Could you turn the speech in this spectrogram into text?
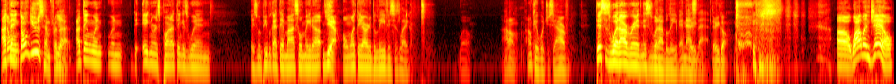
I don't, think don't use him for yeah, that. I think when when the ignorance part, I think is when is when people got their mind so made up Yeah. on what they already believe. It's just like, well, I don't I don't care what you say. I, this is what I read and this is what I believe, and that's there, that. There you go. uh, while in jail,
